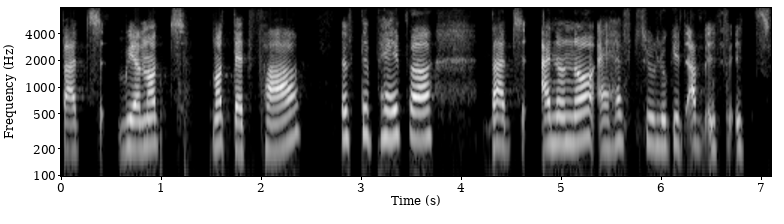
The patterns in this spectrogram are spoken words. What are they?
but we are not not that far with the paper. But I don't know, I have to look it up if it's,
